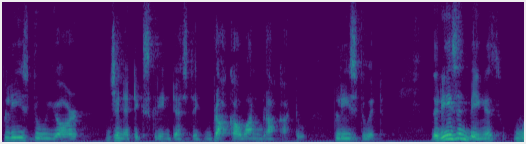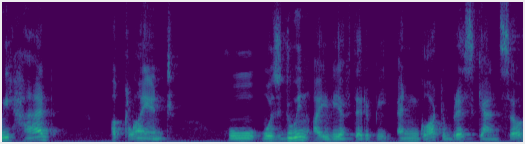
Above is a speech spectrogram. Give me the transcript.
please do your genetic screen testing, BRCA1, BRCA2. Please do it. The reason being is we had a client who was doing IVF therapy and got breast cancer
